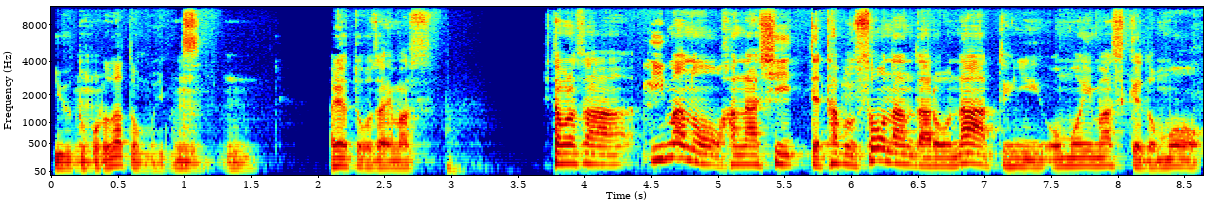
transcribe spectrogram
いうところだと思います。ありがとうございます。北村さん、今の話って多分そうなんだろうなというふうに思いますけども、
